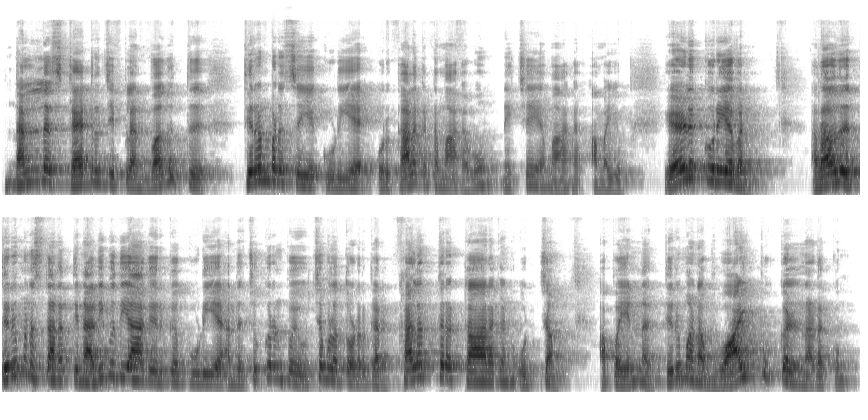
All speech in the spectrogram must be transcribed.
நல்ல ஸ்ட்ராட்டஜி பிளான் வகுத்து திறம்பட செய்யக்கூடிய ஒரு காலகட்டமாகவும் நிச்சயமாக அமையும். ஏழுக்குரியவன் அதாவது திருமணஸ்தானத்தின் அதிபதியாக இருக்கக்கூடிய அந்த சுக்கிரன் போய் உச்சபலத்தோடு இருக்கார். களத்திரக்காரகன் உச்சம். அப்போ என்ன? திருமண வாய்ப்புகள் நடக்கும்.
